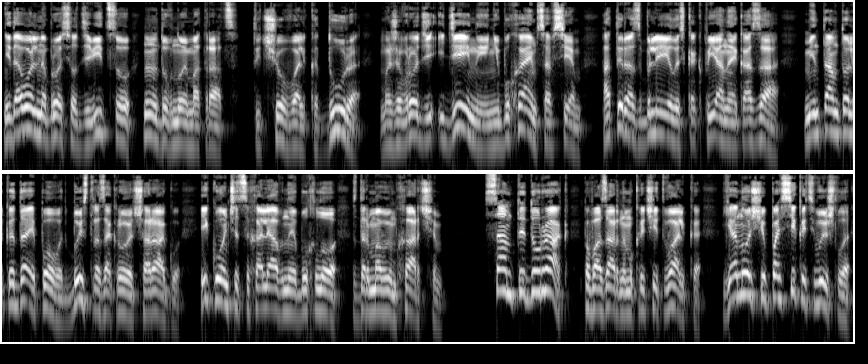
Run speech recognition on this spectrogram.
недовольно бросил девицу на надувной матрац. «Ты чё, Валька, дура? Мы же вроде идейные, не бухаем совсем, а ты разблеялась, как пьяная коза. Ментам только дай повод, быстро закроют шарагу, и кончится халявное бухло с дармовым харчем». «Сам ты дурак!» — по-базарному кричит Валька. «Я ночью посикать вышла,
